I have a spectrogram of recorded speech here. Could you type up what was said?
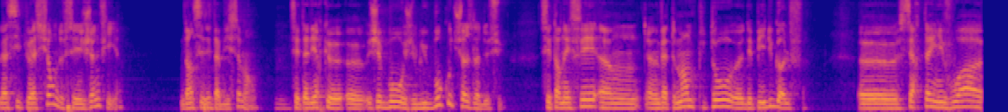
la situation de ces jeunes filles dans ces établissements. C'est-à-dire que euh, j'ai beau, j'ai lu beaucoup de choses là-dessus. C'est en effet un, vêtement plutôt euh, des pays du Golfe. Euh, certains y voient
